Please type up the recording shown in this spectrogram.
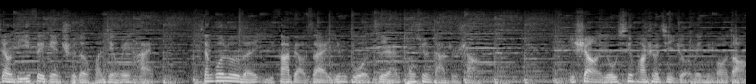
降低废电池的环境危害。相关论文已发表在英国《自然通讯》杂志上。以上由新华社记者为您报道。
